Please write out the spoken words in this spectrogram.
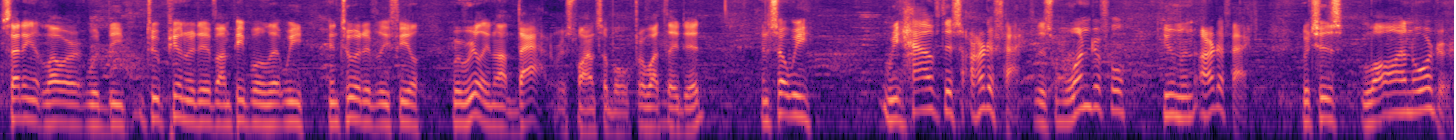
setting it lower would be too punitive on people that we intuitively feel we're really not that responsible for what they did. And so we we have this artifact, this wonderful human artifact, which is law and order.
